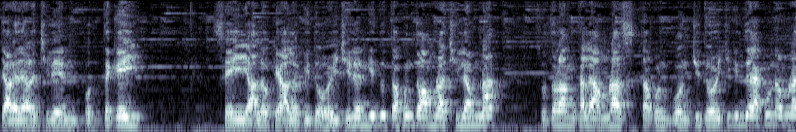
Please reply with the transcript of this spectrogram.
যারা যারা ছিলেন প্রত্যেকেই সেই আলোকে আলোকিত হয়েছিলেন, কিন্তু তখন তো আমরা ছিলাম না। সুতরাং তাহলে আমরা তখন বঞ্চিত হয়েছি। কিন্তু এখন আমরা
